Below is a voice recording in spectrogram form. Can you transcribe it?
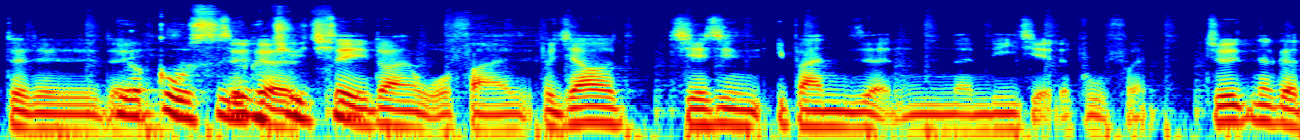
对对对对。一个故事一个剧情。这一段我反而比较接近一般人能理解的部分，就是那个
